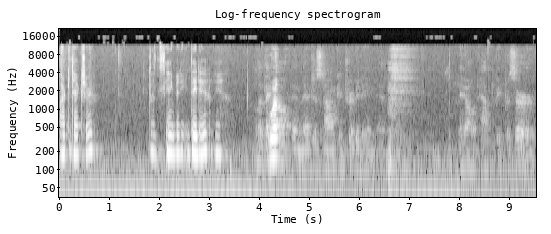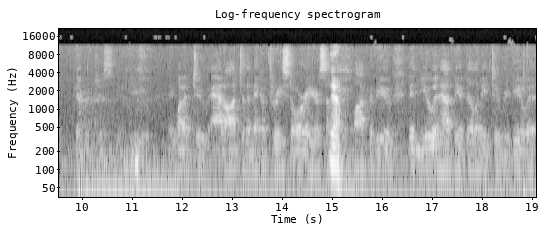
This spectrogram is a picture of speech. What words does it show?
architecture, does anybody, they do, yeah. Well, if they Well- don't, then they're just non-contributing and they don't have to be preserved. They would just, if you, they wanted to add on to the, make them three-story or something, Yeah. block the view, then you would have the ability to review it,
